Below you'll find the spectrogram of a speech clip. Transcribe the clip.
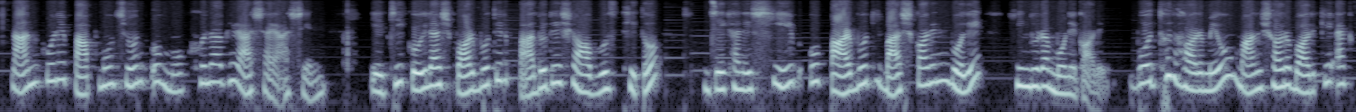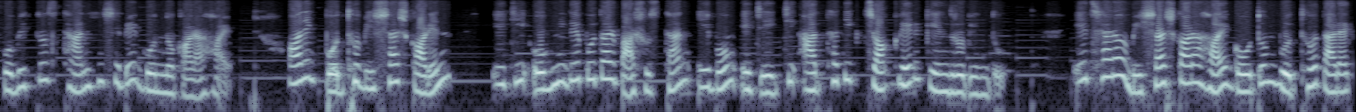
স্নান করে পাপমোচন ও মোক্ষ লাভের আশায় আসেন। এটি কৈলাস পর্বতের পাদদেশে অবস্থিত, যেখানে শিব ও পার্বতী বাস করেন বলে হিন্দুরা মনে করে। বৌদ্ধ ধর্মেও মানসরোবরকে এক পবিত্র স্থান হিসেবে গণ্য করা হয়। অনেক বৌদ্ধ বিশ্বাস করেন, এটি অগ্নিদেবতার বাসস্থান এবং এটি একটি আধ্যাত্মিক চক্রের কেন্দ্রবিন্দু। এছাড়াও বিশ্বাস করা হয়, গৌতম বুদ্ধ তার এক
